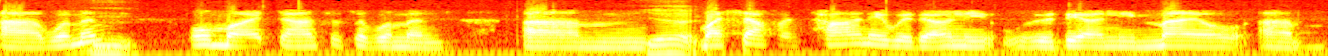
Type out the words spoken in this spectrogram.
are women. All my dancers are women. Um, Yeah. Myself and Tane were the only were the only male um,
